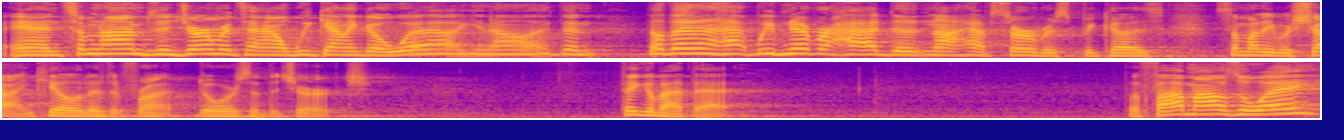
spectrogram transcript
And sometimes in Germantown, we kind of go, well, you know, no, didn't we've never had to not have service because somebody was shot and killed at the front doors of the church. Think about that. But five miles away,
